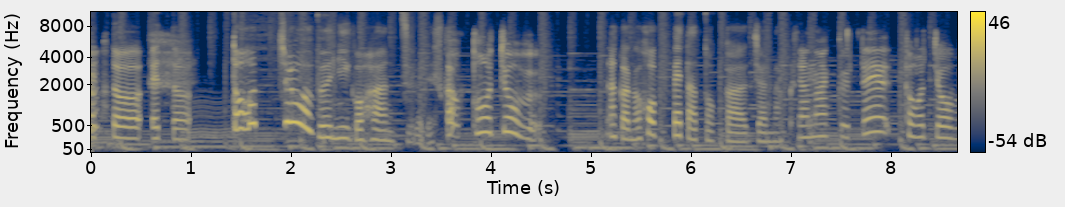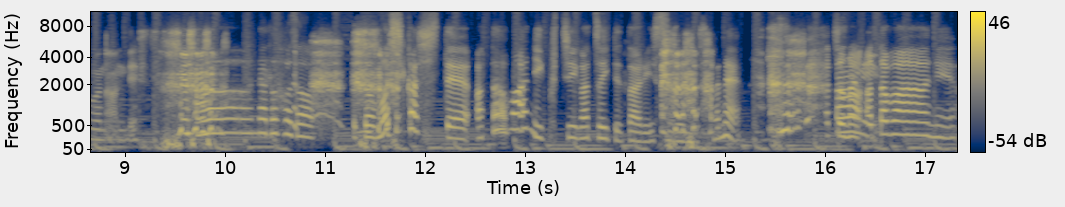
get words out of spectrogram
えっとえっと頭頂部にご飯粒ですか？頭頂部なんかあのほっぺたとかじゃなくて？じゃなくて、頭頂部なんです。あーなるほど、えっと、もしかして頭に口がついてたりするんですかね？その頭に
